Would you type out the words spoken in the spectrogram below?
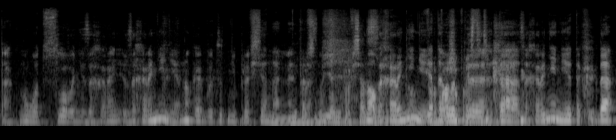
Так, ну вот слово не захорон- захоронение, оно как бы тут непрофессиональное. Не Это профи- ну, я не профессионал. поэтому, Захоронение да, это прошу вот, э, простить. да, захоронение это когда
